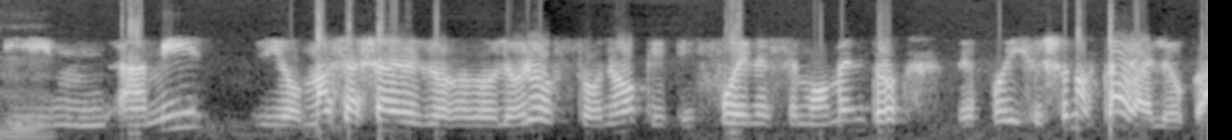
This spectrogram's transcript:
Y mm, a mí digo, más allá de lo doloroso, ¿no? Que, que fue en ese momento, después dije, yo no estaba loca,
